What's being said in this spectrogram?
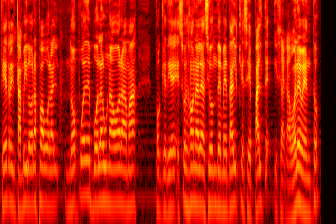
tiene 30 mil horas para volar, no puedes volar una hora más porque eso es una aleación de metal que se parte y se acabó el evento.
